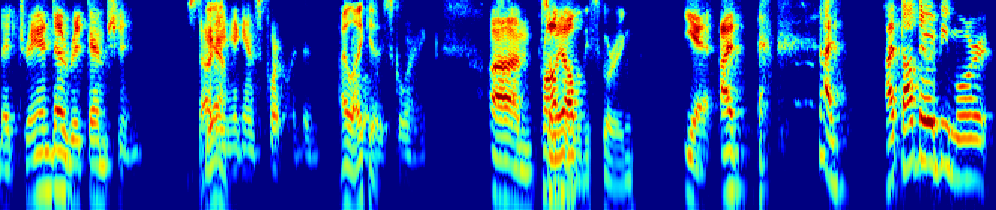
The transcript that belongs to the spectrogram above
Medranda redemption starting against Portland and I like it. scoring. Um, so Probably all, scoring. yeah, I, I, I thought there would be more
